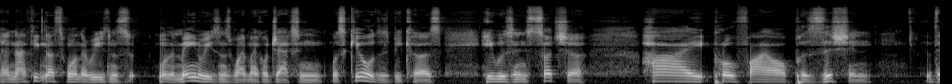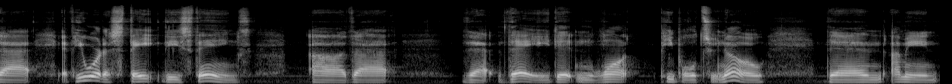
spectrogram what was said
And I think that's one of the reasons, one of the main reasons why Michael Jackson was killed is because he was in such a high profile position that if he were to state these things uh, that that they didn't want people to know, then I mean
